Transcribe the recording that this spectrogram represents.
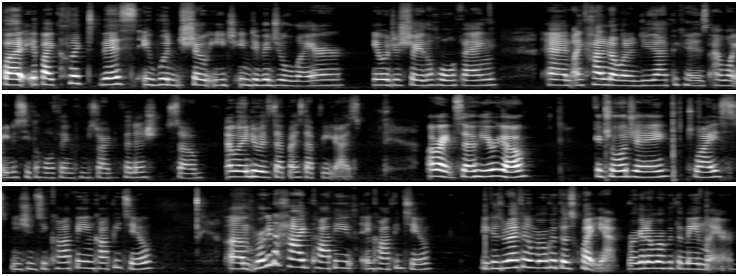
but if I clicked this, it wouldn't show each individual layer. It would just show you the whole thing. And I kind of don't want to do that because I want you to see the whole thing from start to finish. So I'm going to do it step by step for you guys. Alright, so here we go. Control J twice. You should see copy and copy two. Um, we're going to hide copy and copy two because we're not going to work with those quite yet. We're going to work with the main layer.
